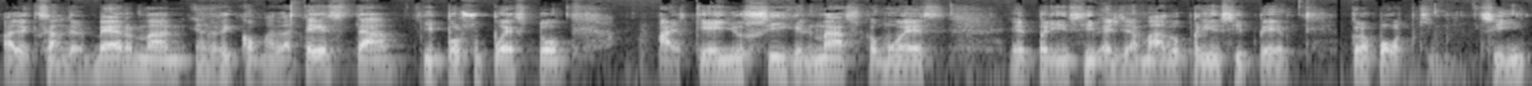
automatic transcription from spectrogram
Alexander Berman, Enrico Malatesta y por supuesto al que ellos siguen más como es el, príncipe, el llamado príncipe Kropotkin, ¿sí?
